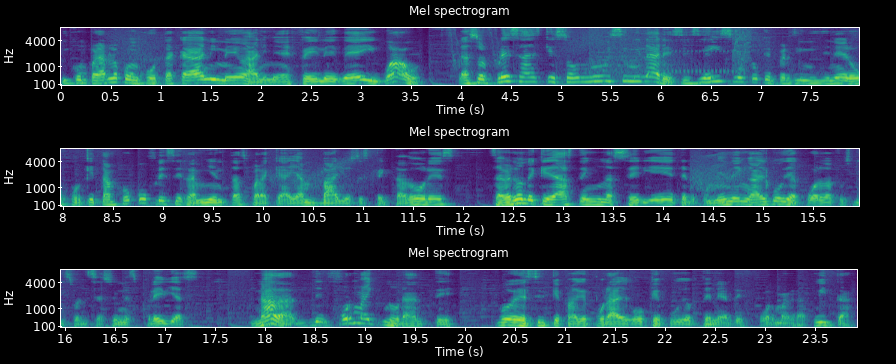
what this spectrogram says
y compararlo con JK Anime Anime FLB y wow, la sorpresa es que son muy similares y ahí siento que perdí mi dinero porque tampoco ofrece herramientas para que hayan varios espectadores, saber dónde quedaste en una serie, te recomienden algo de acuerdo a tus visualizaciones previas. Nada, de forma ignorante, a decir que pagué por algo que pude obtener de forma gratuita.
